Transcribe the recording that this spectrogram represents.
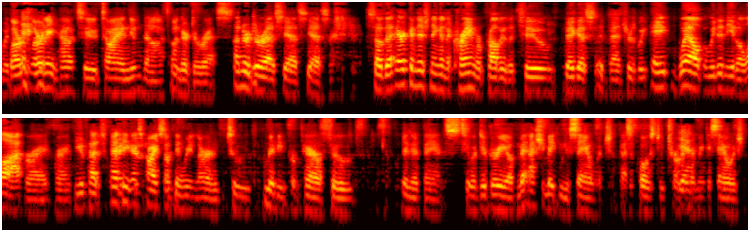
which learning how to tie a new knot under duress. under duress. Yes, yes. So the air conditioning and the crane were probably the two biggest adventures. We ate well, but we didn't eat a lot. Right, right. You've had. I think that's probably something we learned to maybe prepare food in advance to a degree of ma- actually making the sandwich as opposed to trying Yeah. to make a sandwich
